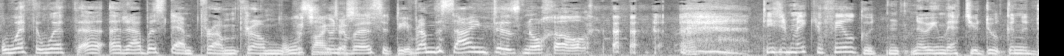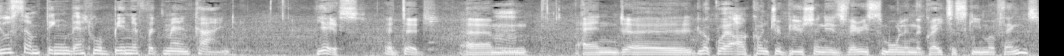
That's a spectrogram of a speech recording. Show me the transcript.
with with a, a rubber stamp from from which scientist. university? From the scientist, nogal. Did it make you feel good knowing that you're going to do something that will benefit mankind? Yes, it did. Um, And uh, look, well, our contribution is very small in the greater scheme of things.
